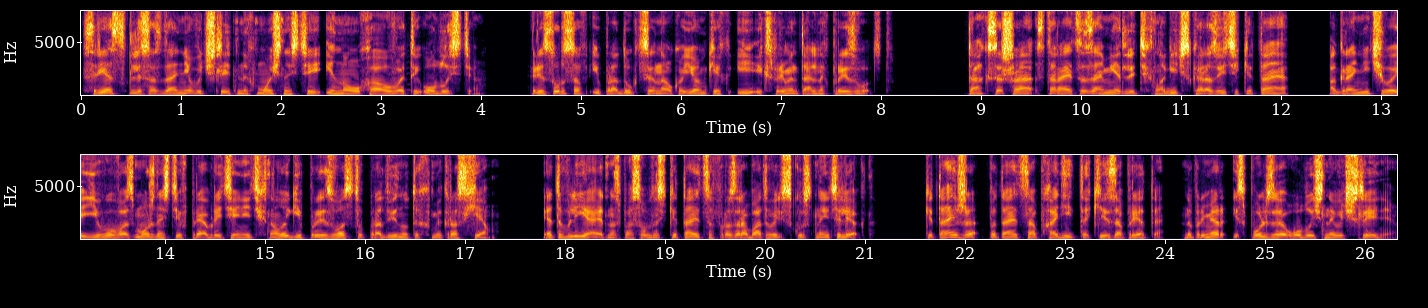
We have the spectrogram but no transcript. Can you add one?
средств для создания вычислительных мощностей и ноу-хау в этой области, ресурсов и продукции наукоемких и экспериментальных производств. Так США старается замедлить технологическое развитие Китая, ограничивая его возможности в приобретении технологий производства продвинутых микросхем. Это влияет на способность китайцев разрабатывать искусственный интеллект. Китай же пытается обходить такие запреты, например, используя облачные вычисления.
